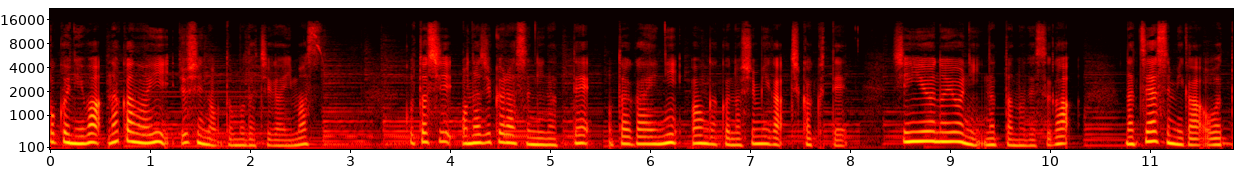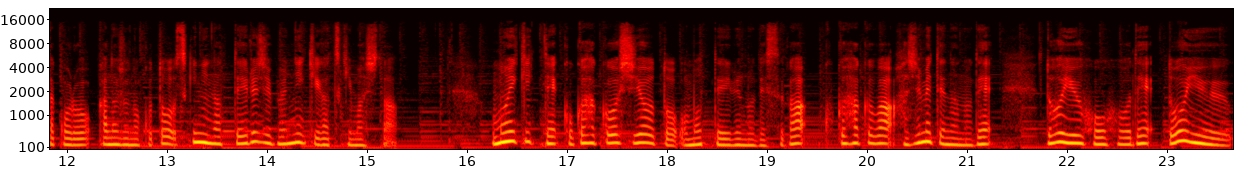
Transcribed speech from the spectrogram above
僕には仲のいい女子の友達がいます。今年同じクラスになってお互いに音楽の趣味が近くて親友のようになったのですが夏休みが終わった頃彼女のことを好きになっている自分に気がつきました。思い切って告白をしようと思っているのですが告白は初めてなのでどういう方法でどういう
